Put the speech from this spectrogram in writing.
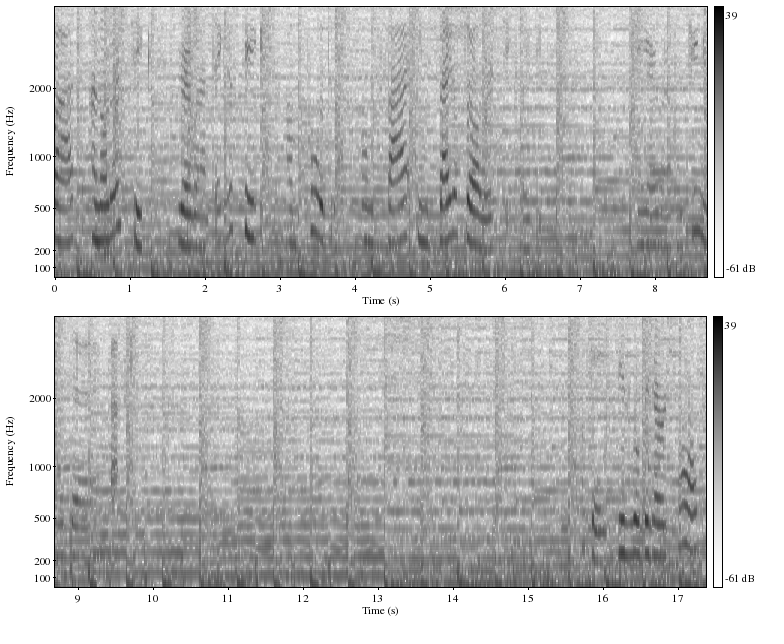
Add another stick, you are gonna take the stick and put on side inside of the other stick like this. And you are gonna continue the basket. Okay, this will be the result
